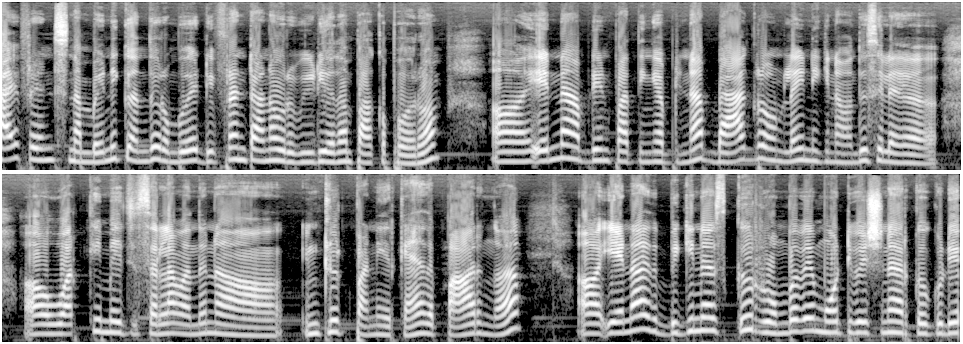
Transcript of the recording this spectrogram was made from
ஹாய் ஃப்ரெண்ட்ஸ் நம்ம இன்றைக்கி வந்து ரொம்பவே டிஃப்ரெண்ட்டான ஒரு வீடியோ தான் பார்க்க போகிறோம் என்ன அப்படின்னு பார்த்தீங்க அப்படின்னா பேக்ரவுண்டில் இன்றைக்கி நான் வந்து சில ஒர்க் இமேஜஸ் எல்லாம் வந்து நான் இன்க்ளூட் பண்ணியிருக்கேன். அதை பாருங்கள் ஏன்னா இது பிகினர்ஸ்க்கு ரொம்பவே மோட்டிவேஷனாக இருக்கக்கூடிய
